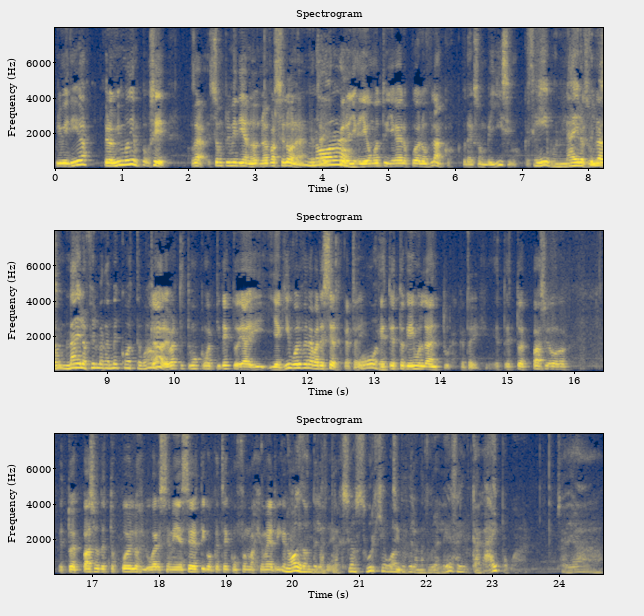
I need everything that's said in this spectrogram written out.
primitivas, pero al mismo tiempo, sí, o sea, son primitivas, no, no es Barcelona. No, no, pero llega un momento que llega a los pueblos blancos, que son bellísimos. ¿cachai? Sí, pues nadie lo, Eso filma, nadie lo filma también como este weón. Claro, y aparte estuvimos como arquitectos y, y, y aquí vuelven a aparecer, ¿cachai? Esto, esto que vimos en la aventura, ¿cachai? Est- Estos espacios, estos espacios de estos pueblos lugares semidesérticos, ¿cachai? Con formas geométricas. No, y donde la abstracción surge, weón, Sí. desde la naturaleza y cagáis, weón. O sea, ya.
